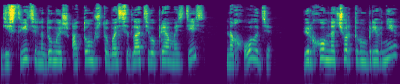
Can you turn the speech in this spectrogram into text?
Действительно думаешь о том, чтобы оседлать его прямо здесь, на холоде, верхом на чертовом бревне?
